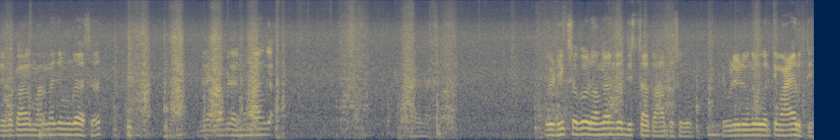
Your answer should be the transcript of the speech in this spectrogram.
हे बघा मरणाचे मुंगळे असत. मुंगांग- हे ढीक सगळं डोंगरांचं दिसतात हात सगळं. एवढे डोंगर वरती माहेर होते.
